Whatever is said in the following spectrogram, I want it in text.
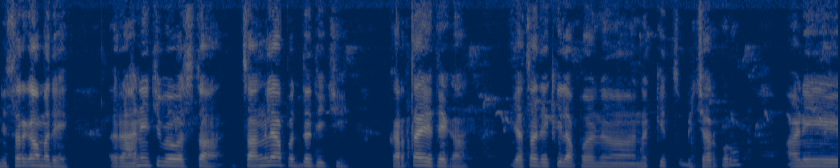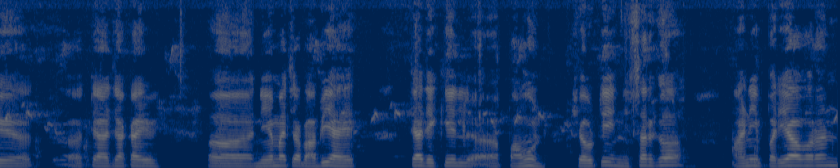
निसर्गामध्ये राहण्याची व्यवस्था चांगल्या पद्धतीची करता येते का? याचा देखील आपण नक्कीच विचार करू. आणि त्या ज्या काही नियमाच्या बाबी आहेत त्या देखील पाहून शेवटी निसर्ग आणि पर्यावरण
